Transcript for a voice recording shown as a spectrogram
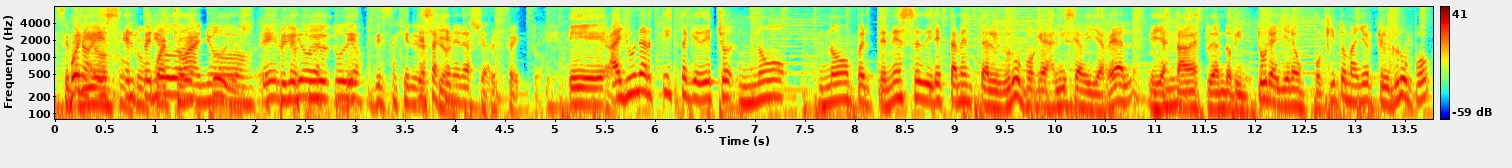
ese Bueno, periodo, es el periodo cuatro de años, estudios, el el periodo periodo de de, estudio de- de esa de generación. esa generación. Perfecto. Eh, Claro. Hay un artista que de hecho no, no pertenece directamente al grupo, que es Alicia Villarreal. Ella estaba estudiando pintura y era un poquito mayor que el grupo,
